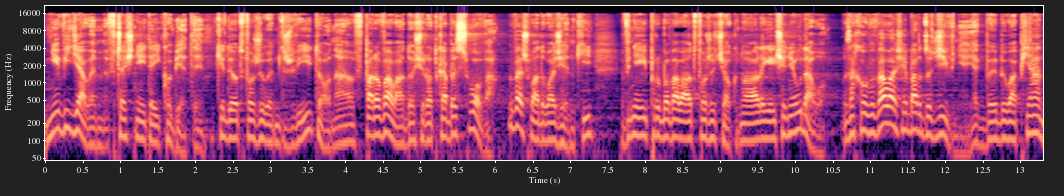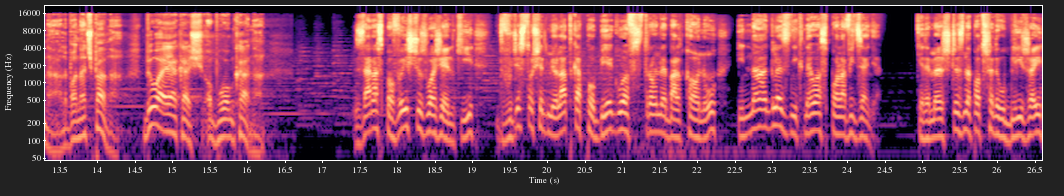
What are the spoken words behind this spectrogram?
Nie widziałem wcześniej tej kobiety. Kiedy otworzyłem drzwi, to ona wparowała do środka bez słowa. Weszła do łazienki, w niej próbowała otworzyć okno, ale jej się nie udało. Zachowywała się bardzo dziwnie, jakby była piana albo naćpana. Była jakaś obłąkana. Zaraz po wyjściu z łazienki 27-latka pobiegła w stronę balkonu i nagle zniknęła z pola widzenia. Kiedy mężczyzna podszedł bliżej,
